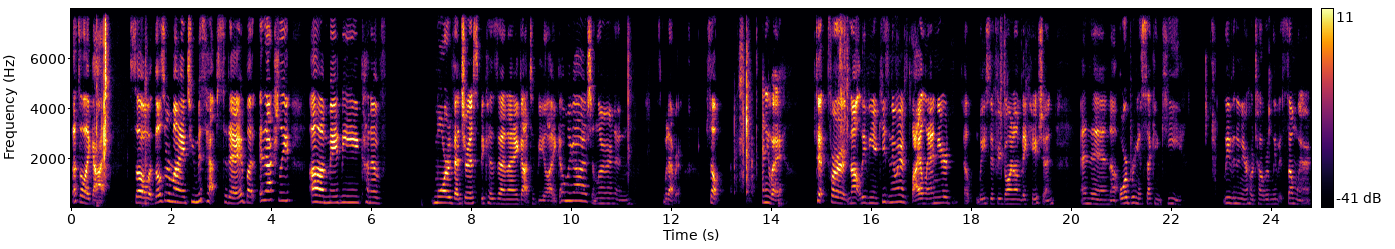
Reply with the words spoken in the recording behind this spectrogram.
That's all I got. So those are my two mishaps today, but it actually uh, made me kind of more adventurous because then I got to be like, oh my gosh, and learn and whatever. So, anyway, tip for not leaving your keys anywhere is buy a lanyard, at least if you're going on vacation, and then, uh, or bring a second key. Leave it in your hotel room, leave it somewhere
